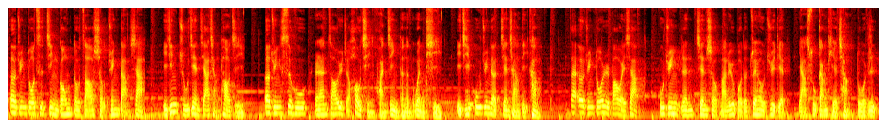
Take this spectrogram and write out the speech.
俄军多次进攻都遭守军挡下，已经逐渐加强炮击。俄军似乎仍然遭遇着后勤、环境等等的问题，以及乌军的坚强抵抗。在俄军多日包围下，乌军仍坚守马里乌波的最后据点亚速钢铁厂多日。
